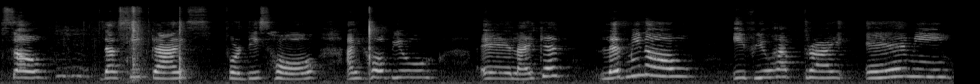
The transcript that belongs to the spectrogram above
So, that's it guys for this haul. I hope you uh, like it. Let me know if you have tried any,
